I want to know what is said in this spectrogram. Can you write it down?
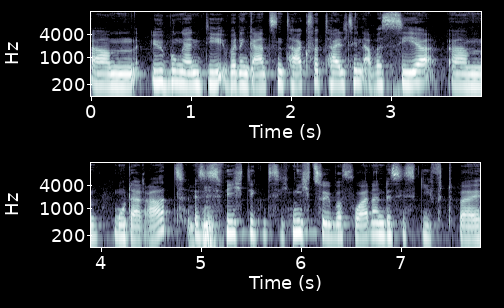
ähm, Übungen, die über den ganzen Tag verteilt sind, aber sehr ähm, moderat. Mhm. Es ist wichtig, sich nicht zu überfordern. Das ist Gift bei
